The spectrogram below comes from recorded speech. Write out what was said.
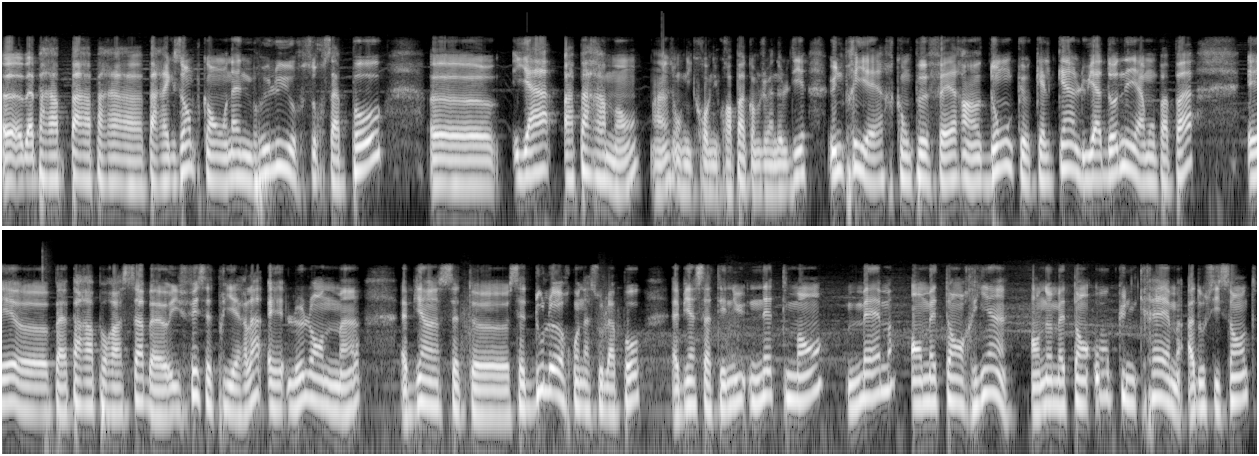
Euh, ben, par, par, par, par exemple, quand on a une brûlure sur sa peau, il y a apparemment, hein, on n'y croit, on n'y croit pas, comme je viens de le dire, une prière qu'on peut faire, un don que quelqu'un lui a donné à mon papa, et euh, ben, par rapport à ça, ben, il fait cette prière-là, et le lendemain, eh bien, cette, euh, cette douleur qu'on a sous la peau, eh bien, s'atténue nettement, même en mettant rien, en ne mettant aucune crème adoucissante.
